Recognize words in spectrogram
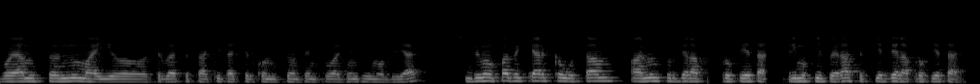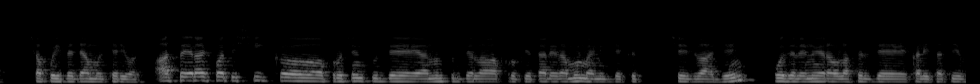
voiam să nu mai uh, trebuiască să achit acel comision pentru agentul imobiliar și în prima fază chiar căutam anunțuri de la proprietar. Primul filtru era să fie de la proprietar și apoi vedeam ulterior. Asta era poate și că procentul de anunțuri de la proprietar era mult mai mic decât cei de la agenți, pozele nu erau la fel de calitativ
